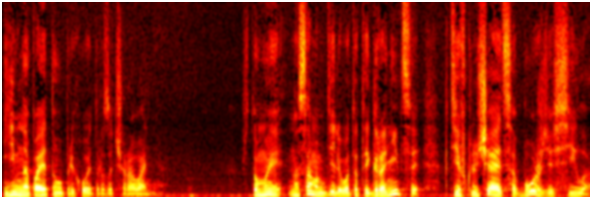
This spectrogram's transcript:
И именно поэтому приходит разочарование. Что мы на самом деле вот этой границы, где включается Божья сила,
